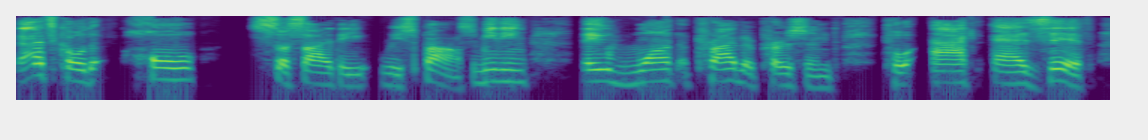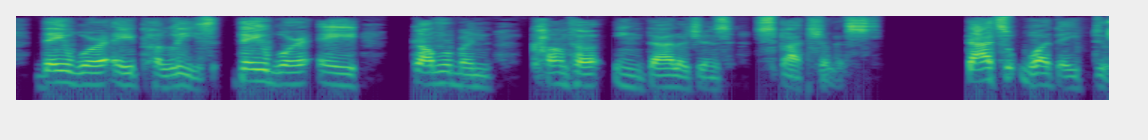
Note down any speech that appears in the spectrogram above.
That's called whole society response, meaning they want a private person to act as if they were a police, they were a government counterintelligence specialist. That's what they do.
